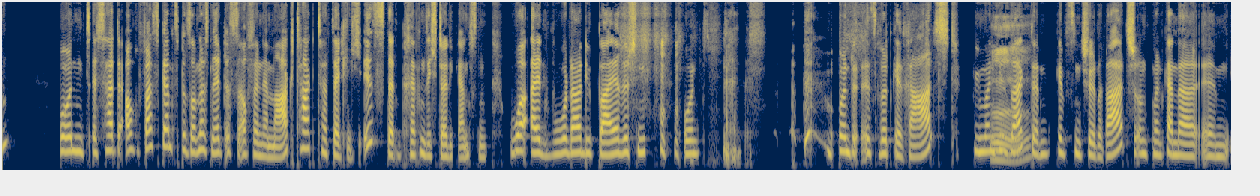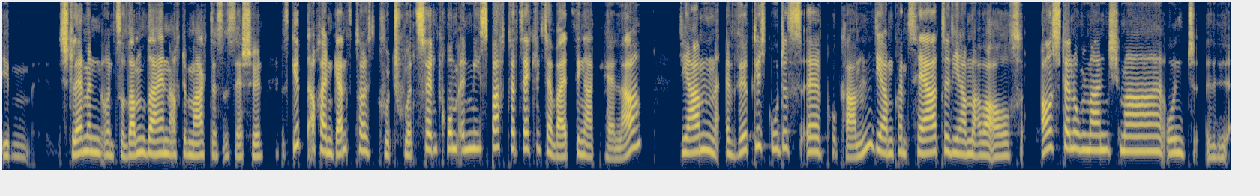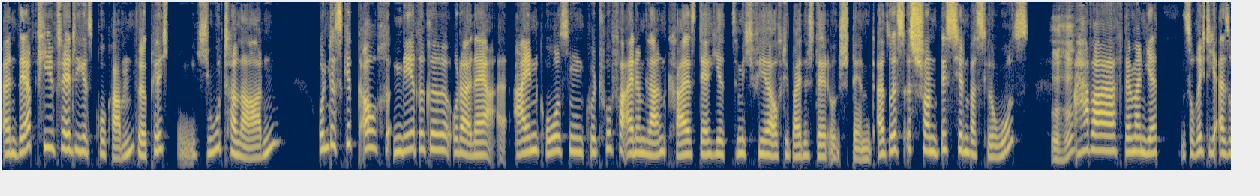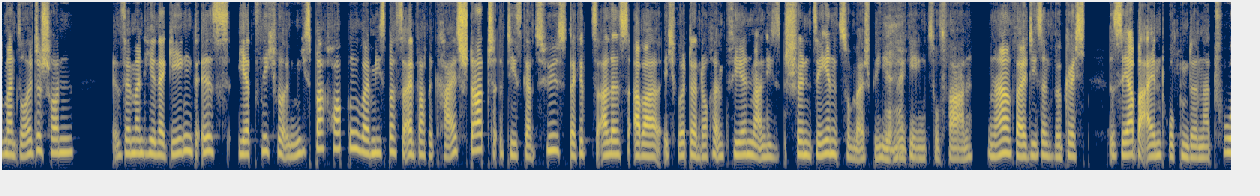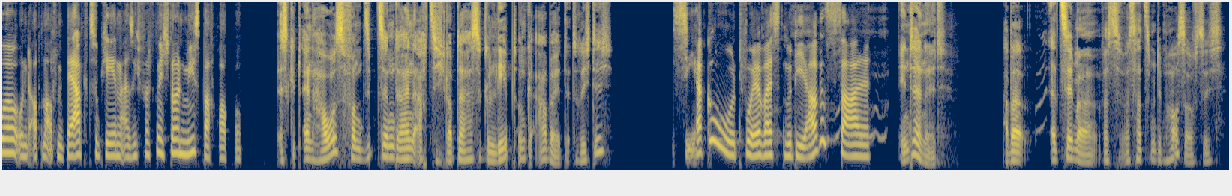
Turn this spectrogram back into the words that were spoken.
Und es hat auch was ganz besonders Nettes, auch wenn der Markttag tatsächlich ist, dann treffen sich da die ganzen Ureinwohner, die bayerischen und, und es wird geratscht, wie man hier Mhm. sagt. Dann gibt's einen schönen Ratsch und man kann da ähm, eben schlemmen und zusammen sein auf dem Markt. Das ist sehr schön. Es gibt auch ein ganz tolles Kulturzentrum in Miesbach, tatsächlich der Weizinger Keller. Die haben ein wirklich gutes äh, Programm. Die haben Konzerte, die haben aber auch Ausstellungen manchmal und äh, ein sehr vielfältiges Programm, wirklich. Ein guter Laden. Und es gibt auch mehrere oder naja, einen großen Kulturverein im Landkreis, der hier ziemlich viel auf die Beine stellt und stemmt. Also es ist schon ein bisschen was los. Mhm. Aber wenn man jetzt so richtig, also man sollte schon, wenn man hier in der Gegend ist, jetzt nicht nur in Miesbach hocken, weil Miesbach ist einfach eine Kreisstadt, die ist ganz süß, da gibt's alles, aber ich würde dann doch empfehlen, mal an die schönen Seen zum Beispiel hier in Mhm. der Gegend zu fahren, ne? weil die sind wirklich sehr beeindruckende Natur und auch mal auf den Berg zu gehen. Also ich würde nicht nur in Miesbach hocken. Es gibt ein Haus von 1783. Ich glaube, da hast du gelebt und gearbeitet, richtig? Sehr gut. Woher weißt du die Jahreszahl? Internet. Aber erzähl mal, was, was hat's mit dem Haus auf sich?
